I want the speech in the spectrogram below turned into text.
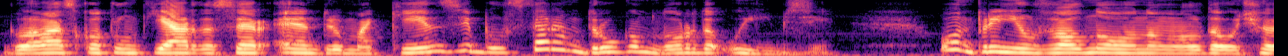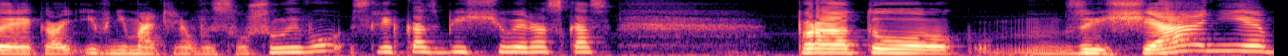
Глава Скотланд-Ярда сэр Эндрю Маккензи был старым другом лорда Уимзи. Он принял взволнованного молодого человека и внимательно выслушал его, слегка сбивчивый рассказ, про то завещание,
